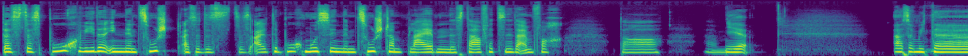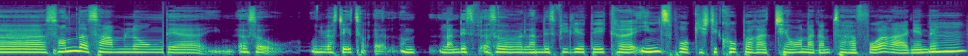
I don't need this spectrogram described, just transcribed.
dass das Buch wieder in den Zustand, also das, das alte Buch muss in dem Zustand bleiben. Das darf jetzt nicht einfach da. Ähm, ja. Also mit der Sondersammlung der, also Universitäts- und Landes, also Landesbibliothek Innsbruck ist die Kooperation eine ganz hervorragende. Mhm.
